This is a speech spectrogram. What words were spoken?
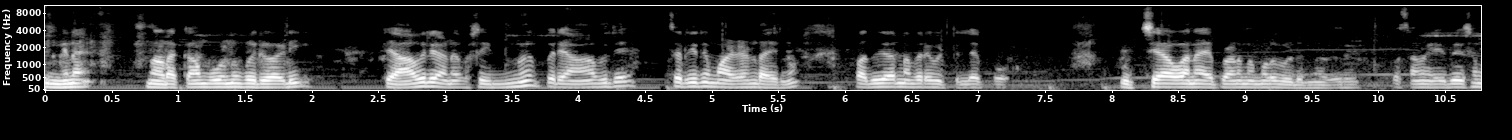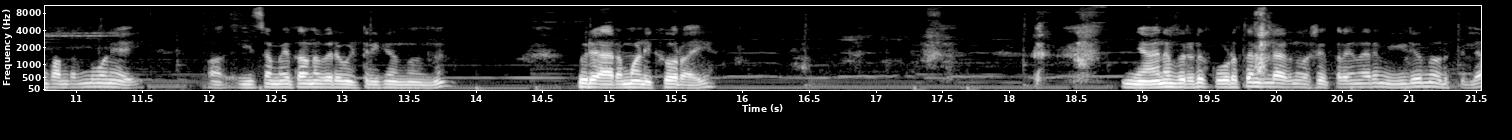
ഇങ്ങനെ നടക്കാൻ പോകുന്ന പരിപാടി രാവിലെയാണ്. പക്ഷെ ഇന്ന് ഇപ്പോൾ രാവിലെ ചെറിയൊരു മഴ ഉണ്ടായിരുന്നു. അപ്പോൾ അത് കാരണം അവരെ വിട്ടില്ല ഇപ്പോൾ ഉച്ചയാവാനായപ്പോഴാണ് നമ്മൾ വിടുന്നത്. ഇപ്പോൾ സമയം ഏകദേശം പന്ത്രണ്ട് മണിയായി. ഈ സമയത്താണ് ഇവരെ വിട്ടിരിക്കുന്നത് ഇന്ന്. ഒരു അരമണിക്കൂറായി. ഞാൻ ഇവരുടെ കൂടെ തന്നെ ഉണ്ടായിരുന്നു. പക്ഷെ ഇത്രയും നേരം വീഡിയോ ഒന്നും എടുത്തില്ല.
